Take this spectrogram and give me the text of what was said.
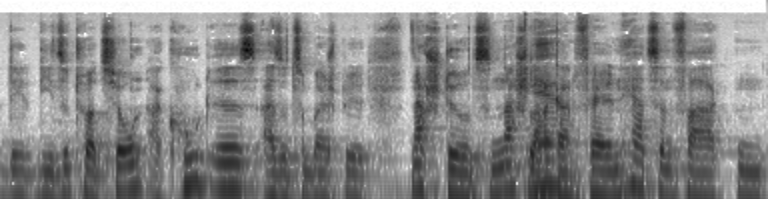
die, die Situation akut ist, also zum Beispiel nach Stürzen, nach Schlaganfällen, ja. Herzinfarkten,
